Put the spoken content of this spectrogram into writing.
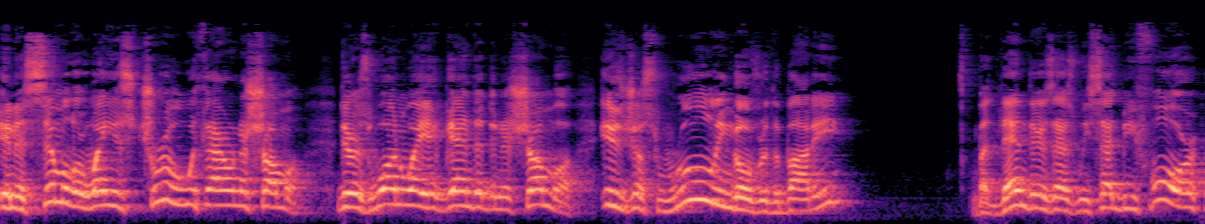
In a similar way is true with our neshama. There's one way again that the neshama is just ruling over the body, but then there's, as we said before,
